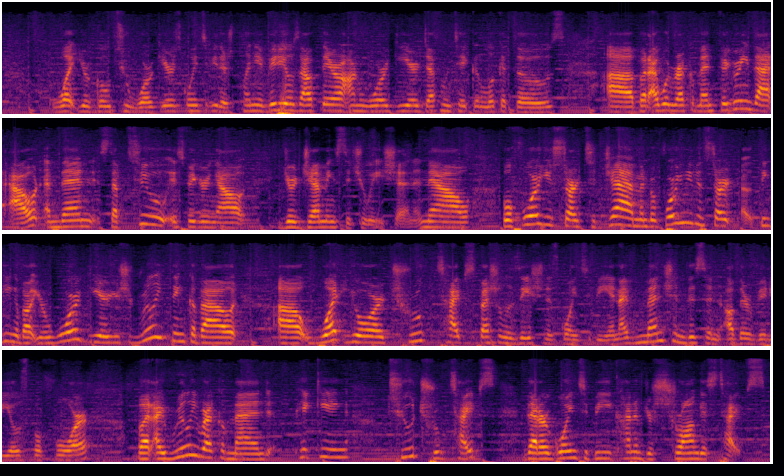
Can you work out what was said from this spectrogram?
what your go-to war gear is going to be. There's plenty of videos out there on war gear. Definitely take a look at those. Uh, but I would recommend figuring that out. And then step two is figuring out your gemming situation. Now, before you start to gem and before you even start thinking about your war gear, you should really think about uh, what your troop type specialization is going to be. And I've mentioned this in other videos before, but I really recommend picking two troop types that are going to be kind of your strongest types.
